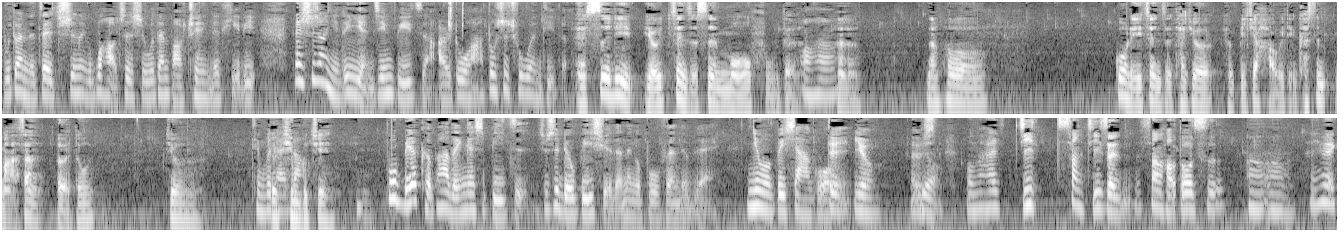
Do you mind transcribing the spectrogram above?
不断的在吃那个不好吃的食物，但保持你的体力。但事实上，你的眼睛、鼻子、耳朵啊，都是出问题的。呃，视力有一阵子是模糊的，嗯，然后过了一阵子，它就比较好一点。可是马上耳朵就听不太听不见。不过比较可怕的应该是鼻子，就是流鼻血的那个部分，对不对？你有没有被吓过？对，有。有，我们还急上急诊上好多次。嗯嗯，因为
